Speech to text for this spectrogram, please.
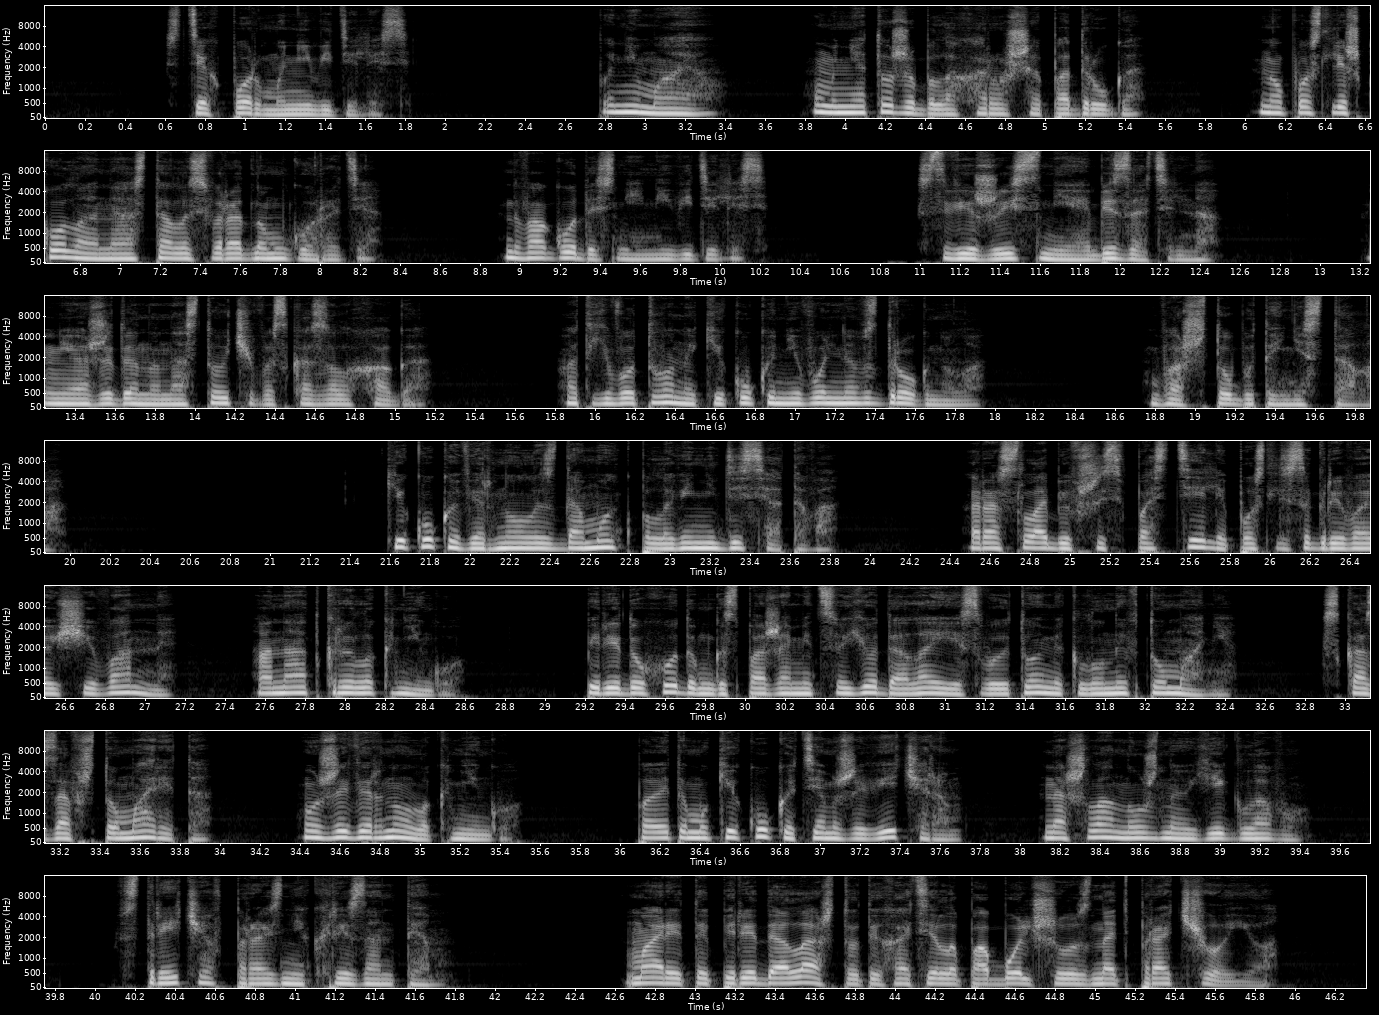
С тех пор мы не виделись. Понимаю. У меня тоже была хорошая подруга. Но после школы она осталась в родном городе. Два года с ней не виделись. «Свяжись с ней обязательно», — неожиданно настойчиво сказал Хага. От его тона Кикука невольно вздрогнула. «Во что бы ты ни стало». Кикука вернулась домой к половине десятого — Расслабившись в постели после согревающей ванны, она открыла книгу. Перед уходом госпожа Мицуё дала ей свой томик «Луны в тумане», сказав, что Марита уже вернула книгу. Поэтому Кикука тем же вечером нашла нужную ей главу. Встреча в праздник Хризантем. «Марита передала, что ты хотела побольше узнать про Чою.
